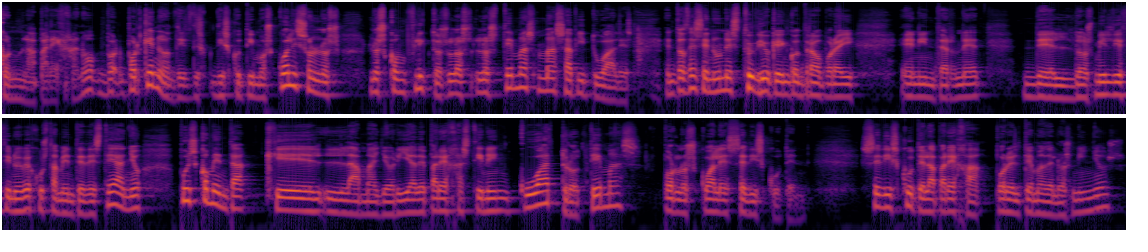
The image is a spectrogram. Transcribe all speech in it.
con la pareja, ¿no? ¿Por, qué no discutimos cuáles son los, los conflictos, los, los, temas más habituales? Entonces, en un estudio que he encontrado por ahí en internet del 2019, justamente de este año, pues comenta que la mayoría de parejas tienen cuatro temas por los cuales se discuten. Se discute la pareja por el tema de los niños,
